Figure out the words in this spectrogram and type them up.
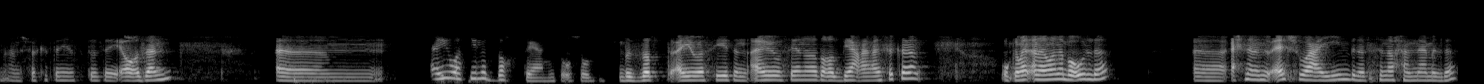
أنا مش فاكرة التانية كنت زي آه زن. أي وسيلة ضغط يعني تقصد؟ بالظبط أي وسيلة أي وسيلة إن أنا أضغط بيها. على فكرة وكمان أنا وأنا بقول ده آه، إحنا ما بنبقاش واعيين بنفسنا وإحنا بنعمل ده.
